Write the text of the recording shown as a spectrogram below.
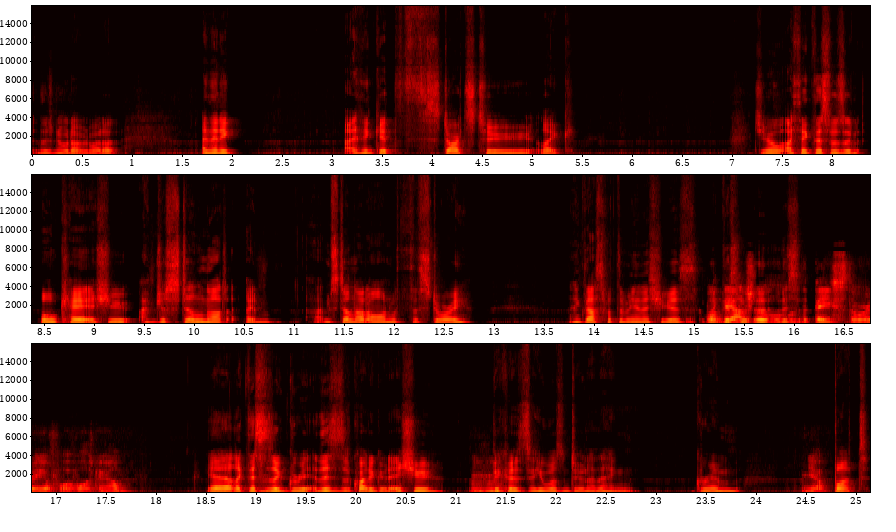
there's no doubt about it. And then it, I think it starts to like. Do you know? I think this was an okay issue. I'm just still not. I'm I'm still not on with the story. I think that's what the main issue is. What Like the this, actual uh, this, the base story of, what- of what's going on. yeah, like this is a great. This is quite a good issue Mhm. because he wasn't doing anything grim. Yeah, but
